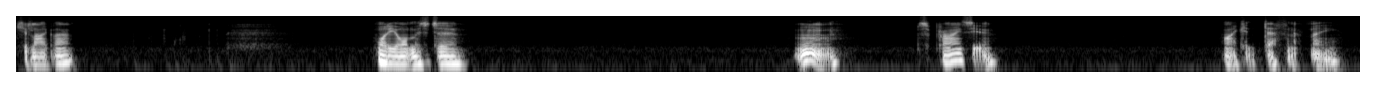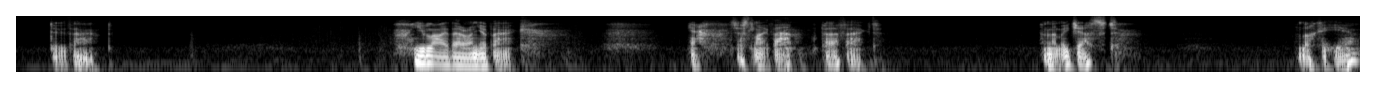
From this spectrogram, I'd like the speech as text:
You'd like that? What do you want me to do? Hmm. Surprise you? I can definitely do that. You lie there on your back. Yeah, just like that. Perfect. And let me just look at you.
